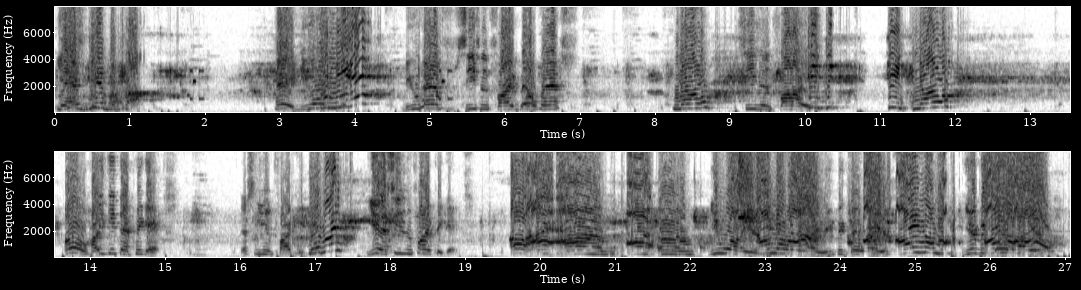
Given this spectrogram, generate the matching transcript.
Yes, big, big pot. Hey, do you You have, need it? do you have season five battle pass? No. Season five. No. Oh, how you get that pickaxe? That's season five pickaxe. One? Yeah, season five pickaxe. Oh, I, um, I, um, You wire. I You know big fat how. wire. You big fat I, wire. I know how. You're big fat how.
